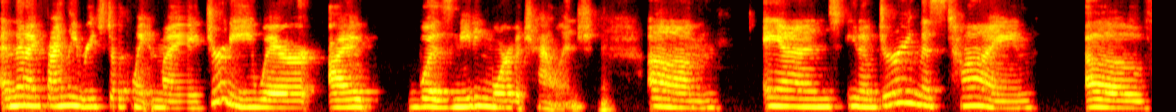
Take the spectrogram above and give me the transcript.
And then I finally reached a point in my journey where I was needing more of a challenge. Um, and, you know, during this time of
